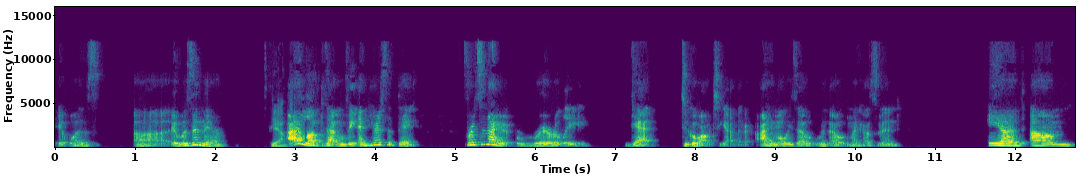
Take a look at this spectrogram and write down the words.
it was uh it was in there. yeah. I loved that movie. And here's the thing. Fritz and I rarely get to go out together. I am always out without my husband. And um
